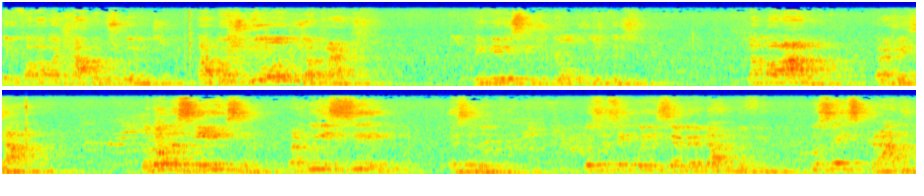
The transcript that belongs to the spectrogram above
Ele falava já para os Coríntios há dois mil anos atrás, viver esses dons de Cristo. Na palavra, para rezar. No dom da ciência, para conhecer essa doutrina. Você sem conhecer a verdade, meu filho, você é escravo.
